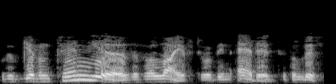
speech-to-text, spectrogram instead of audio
would have given ten years of her life to have been added to the list.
